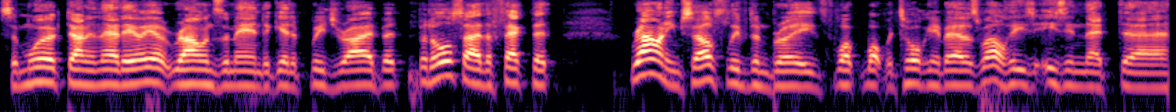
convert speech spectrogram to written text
some work done in that area, Rohan's the man to get at Bridge Road. But but also the fact that Rohan himself's lived and breathed what, what we're talking about as well. He's he's in that uh,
